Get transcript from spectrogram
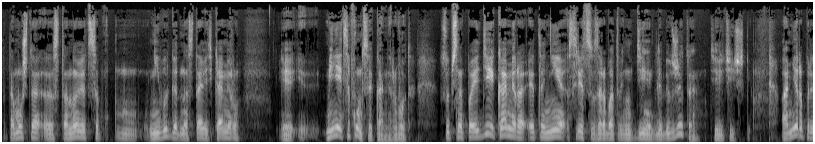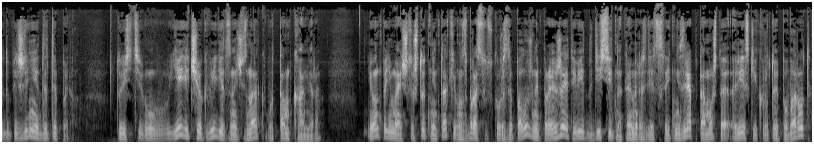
потому что э, становится невыгодно ставить камеру, меняется функция камеры, вот. Собственно, по идее, камера — это не средство зарабатывания денег для бюджета, теоретически, а мера предупреждения ДТП. То есть ну, едет человек, видит, значит, знак, вот там камера. И он понимает, что что-то не так, и он сбрасывает скорость за положенной, проезжает, и видит, действительно, камера здесь стоит не зря, потому что резкий крутой поворот,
